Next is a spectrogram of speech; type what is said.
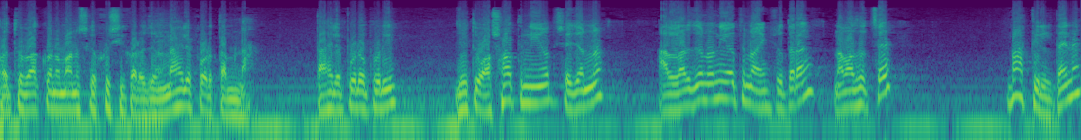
অথবা কোনো মানুষকে খুশি করার জন্য। না হলে পড়তাম না। তাহলে পুরোপুরি যেহেতু অসৎ নিয়ত, সেজন্য আল্লাহর জন্য নিয়ত নয়। সুতরাং নামাজ হচ্ছে বাতিল, তাই না?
